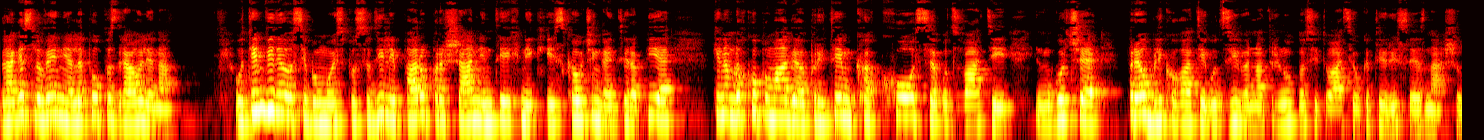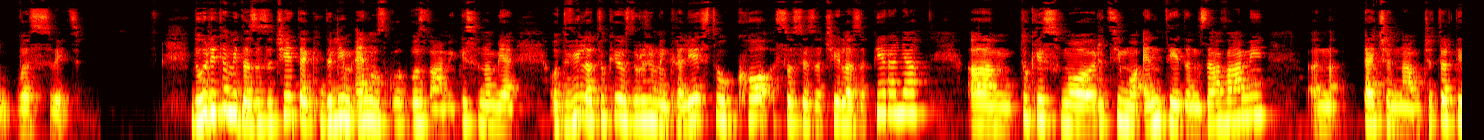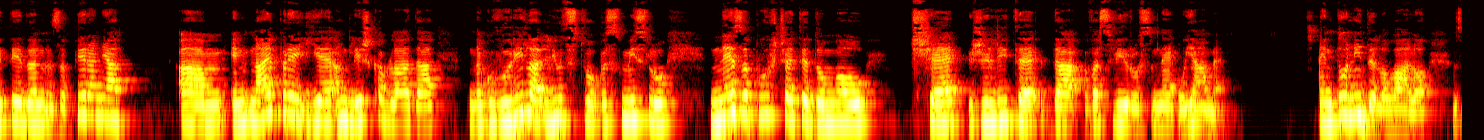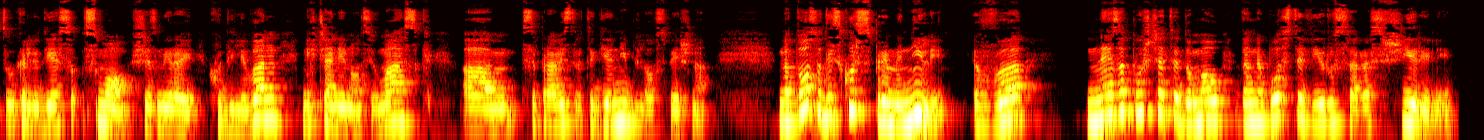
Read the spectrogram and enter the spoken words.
Draga Slovenija, lepo pozdravljena. V tem videu si bomo izposodili par vprašanj in tehnik iz coachinga in terapije, ki nam lahko pomagajo pri tem, kako se odzvati in mogoče preoblikovati odzive na trenutno situacijo, v kateri se je znašel v svet. Dovolite mi, da za začetek delim eno zgodbo z vami, ki se nam je odvila tukaj v Združenem kraljestvu, ko so se začela zapiranja. Um, tukaj smo recimo en teden za vami, teče nam četrti teden zapiranja. Um, in najprej je angliška vlada nagovorila ljudstvo v smislu: ne zapuščajte domov, če želite, da vas virus ne ujame. In to ni delovalo, zato ker ljudje so, smo še zmeraj hodili ven, nihče ni nosil mask, um, se pravi, strategija ni bila uspešna. Na to so diskurs spremenili v ne zapuščajte domov, da ne boste virusa razširili.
